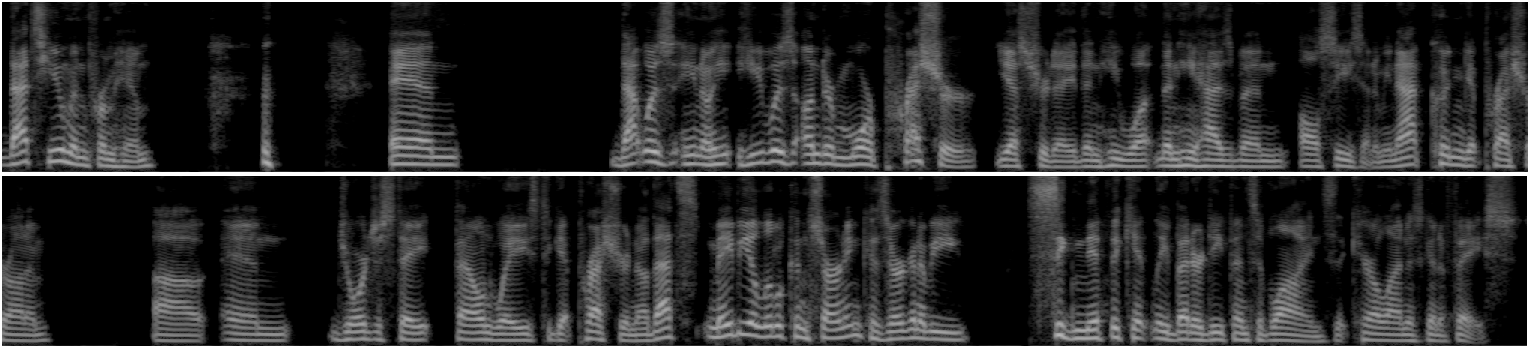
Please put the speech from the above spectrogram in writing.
that's human from him. and that was, you know, he, he was under more pressure yesterday than he was than he has been all season. I mean, App couldn't get pressure on him. Uh, and Georgia State found ways to get pressure. Now that's maybe a little concerning because they're going to be significantly better defensive lines that Carolina is going to face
